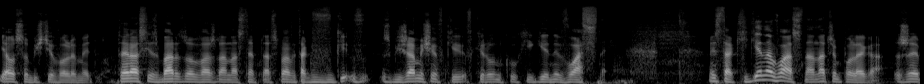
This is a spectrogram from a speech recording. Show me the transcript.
Ja osobiście wolę mydło. Teraz jest bardzo ważna następna sprawa. Tak w, w, zbliżamy się w, w kierunku higieny własnej. Więc tak, higiena własna na czym polega? Że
